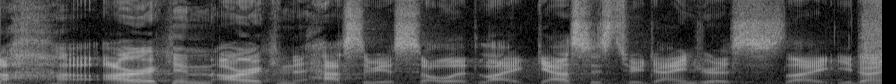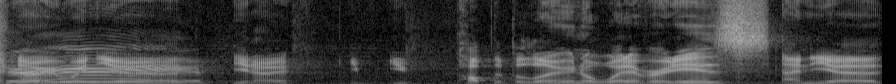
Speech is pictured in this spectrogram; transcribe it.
Uh, I reckon. I reckon it has to be a solid. Like gas is too dangerous. Like you don't know when you're, you know, you, you pop the balloon or whatever it is, and you,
